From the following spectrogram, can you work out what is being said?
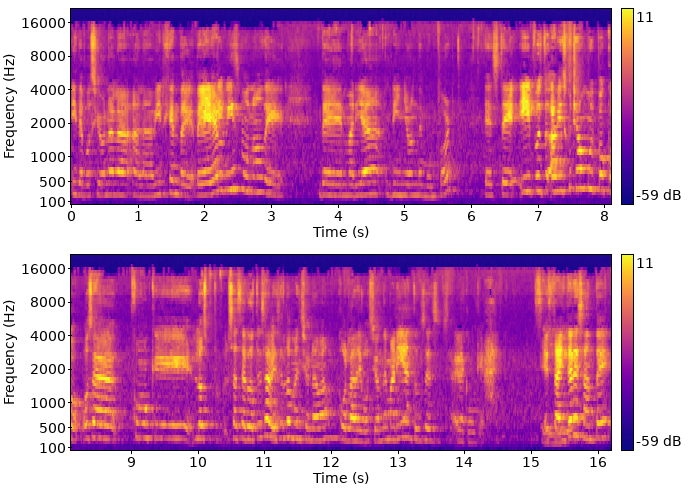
y devoción a la, a la Virgen de, de él mismo, ¿no? De, de María Griñón de Montfort. Este, y pues había escuchado muy poco, o sea, como que los sacerdotes a veces lo mencionaban con la devoción de María, entonces era como que, ay, Sí. Está interesante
